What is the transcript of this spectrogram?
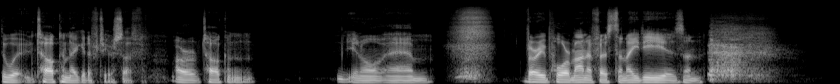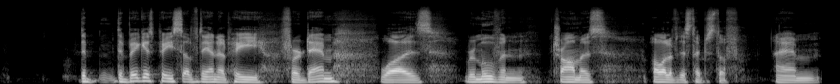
the way talking negative to yourself or talking, you know, um, very poor manifesting ideas and the the biggest piece of the NLP for them was removing traumas, all of this type of stuff. Um,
